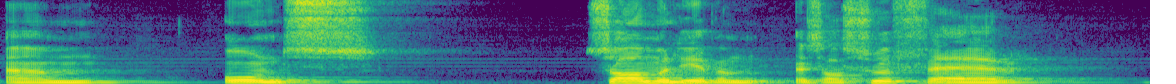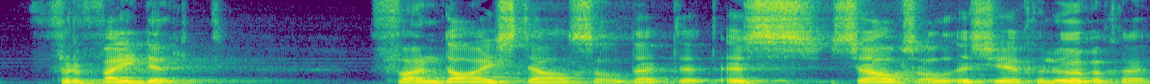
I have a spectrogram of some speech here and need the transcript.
ehm um, ons samelewing is al so ver verwyderd van daai stelsel dat dit is selfs al is jy 'n gelowige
